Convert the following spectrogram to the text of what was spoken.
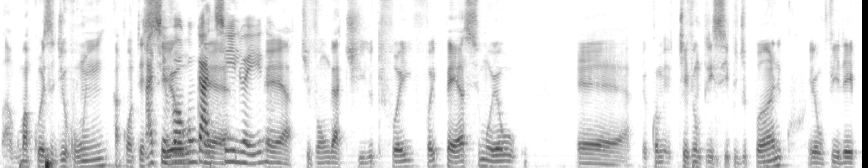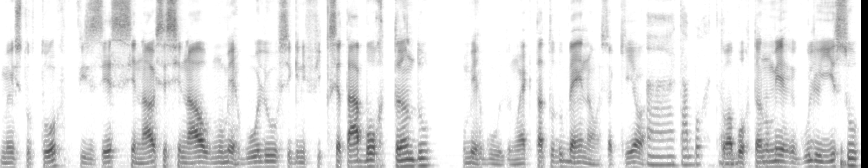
alguma coisa de ruim aconteceu. Ativou algum é, gatilho aí, né? é, ativou um gatilho que foi, foi péssimo. Eu, é, eu tive um princípio de pânico. Eu virei para o meu instrutor, fiz esse sinal. Esse sinal no mergulho significa que você está abortando o mergulho. Não é que está tudo bem, não. Isso aqui, ó, Ah, tá abortando. estou abortando o mergulho e isso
